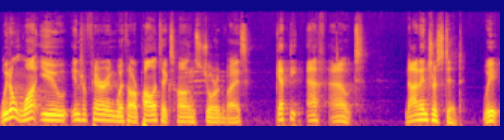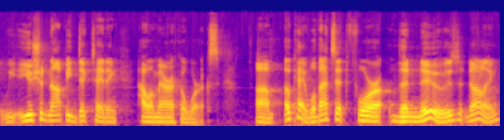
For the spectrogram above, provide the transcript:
We don't want you interfering with our politics, Hans Jorg Weiss. Get the F out. Not interested. We, we you should not be dictating how America works. Um, okay, well that's it for the news, darling.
